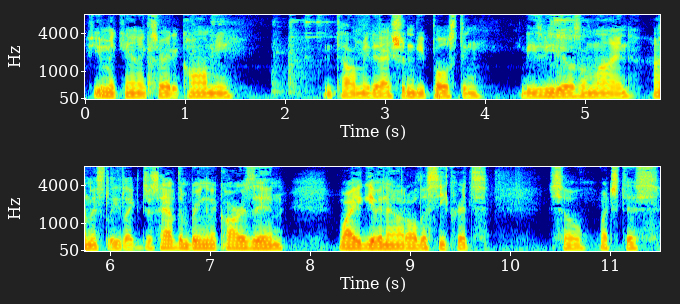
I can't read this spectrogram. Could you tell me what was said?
a few mechanics already call me and tell me that I shouldn't be posting these videos online. Honestly like just have them bring the cars in. While you're giving out all the secrets? So watch this.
